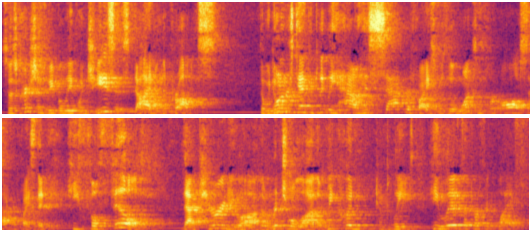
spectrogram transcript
So, as Christians, we believe when Jesus died on the cross, though we don't understand completely how, his sacrifice was the once and for all sacrifice, that he fulfilled that purity law, the ritual law that we couldn't complete. He lived a perfect life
